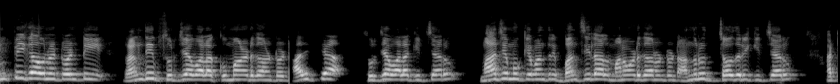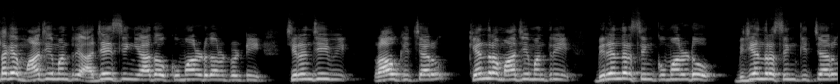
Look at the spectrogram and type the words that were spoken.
ఎంపీగా ఉన్నటువంటి రణదీప్ సుర్జేవాలా కుమారుడుగా ఉన్నటువంటి ఆదిత్య సుర్జేవాలాకి ఇచ్చారు. మాజీ ముఖ్యమంత్రి బన్సీలాల్ మనవడుగా ఉన్నటువంటి అనురుద్ చౌదరికి ఇచ్చారు. అట్లాగే మాజీ మంత్రి అజయ్ సింగ్ యాదవ్ కుమారుడుగా ఉన్నటువంటి చిరంజీవి రావుకి ఇచ్చారు. కేంద్ర మాజీ మంత్రి బీరేందర్ సింగ్ కుమారుడు విజేంద్ర సింగ్కి ఇచ్చారు.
